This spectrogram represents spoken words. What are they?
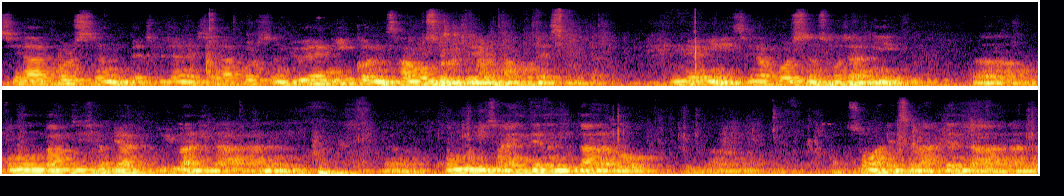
시나 폴슨 며칠 전에 시나 폴슨 유엔 인권 사무소를 저희가 방문했습니다. 분명히 시나 폴슨 소장이 어, 고문 방지 협약 위반이다라는 어, 고문이 사용되는 나라로 어, 송환해서는 안 된다라는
